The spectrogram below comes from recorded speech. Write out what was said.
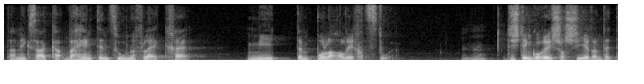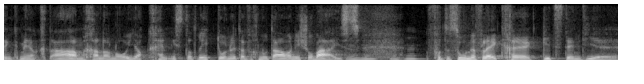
Dann habe ich gesagt, was haben denn Sonnenflecken mit dem Polarlicht zu tun? Mhm. Das ist dann recherchieren und hat dann gemerkt, ah, man kann auch neue Erkenntnisse da drin tun, nicht einfach nur das, was ich schon weiß. Mhm. Mhm. Von den Sonnenflecken gibt es dann die,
